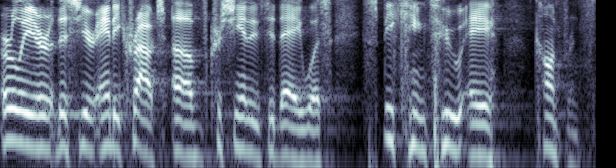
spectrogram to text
Earlier this year, Andy Crouch of Christianity Today was speaking to a conference.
